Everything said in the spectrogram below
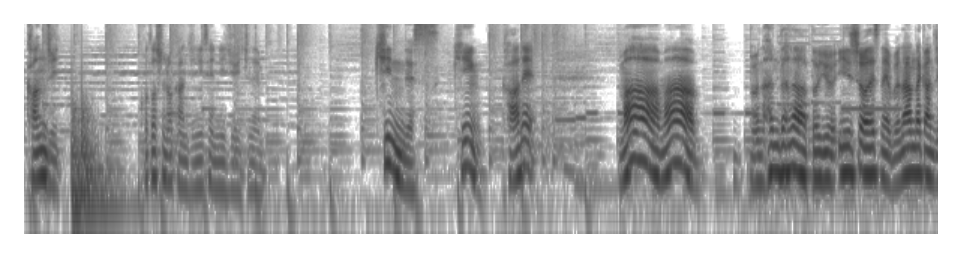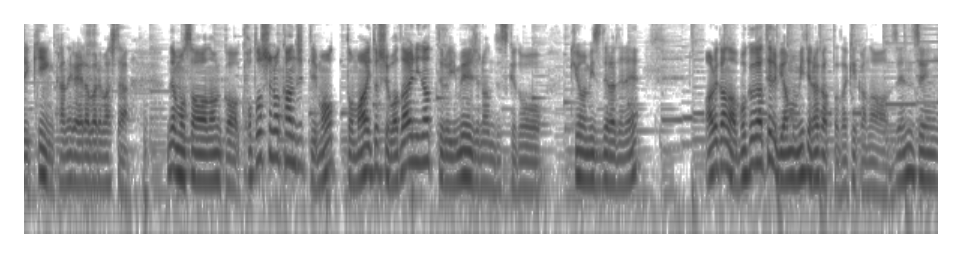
漢字。今年の漢字2021年金です。金金。まあまあ無難だなという印象ですね。無難な感じ金金が選ばれました。でもさなんか今年の漢字ってもっと毎年話題になってるイメージなんですけど清水寺でね。あれかな僕がテレビあんま見てなかっただけかな。全然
